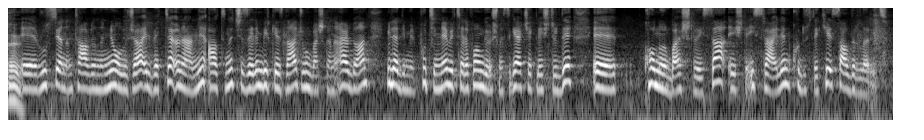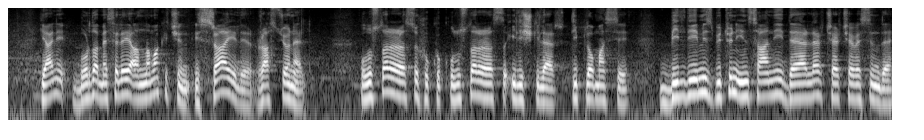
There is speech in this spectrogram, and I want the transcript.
Evet. e, Rusya'nın tavrının ne olacağı elbette önemli. Altını çizelim. Bir kez daha Cumhurbaşkanı Erdoğan, Vladimir Putin'le bir telefon görüşmesi gerçekleştirdi. E, konu başlığıysa işte İsrail'in Kudüs'teki saldırılarıydı. Yani burada meseleyi anlamak için İsrail'i rasyonel, uluslararası hukuk, uluslararası ilişkiler, diplomasi, bildiğimiz bütün insani değerler çerçevesinde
